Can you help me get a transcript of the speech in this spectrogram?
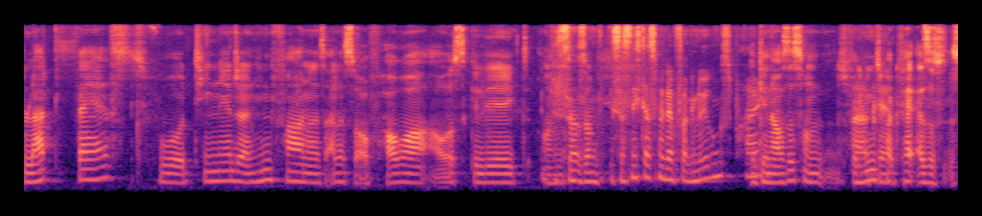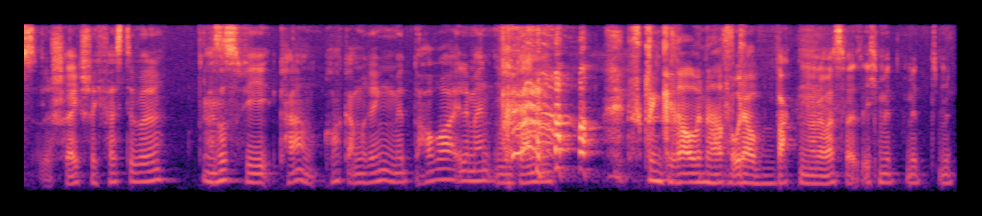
Bloodfest, wo Teenager hinfahren und ist alles so auf Horror ausgelegt. Ist das, so ein, ist das nicht das mit dem Vergnügungspark? Genau, es ist so ein Vergnügungspark, also es ist Schrägstrich Festival. Es ist wie, keine Ahnung, Rock am Ring mit Horrorelementen und dann, Das klingt grauenhaft. oder Wacken oder was weiß ich, mit, mit, mit,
